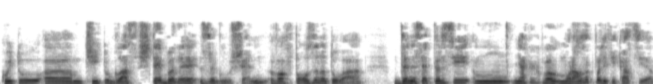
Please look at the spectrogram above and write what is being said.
които, а, чието глас ще бъде заглушен в полза на това да не се търси м, някаква морална квалификация,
